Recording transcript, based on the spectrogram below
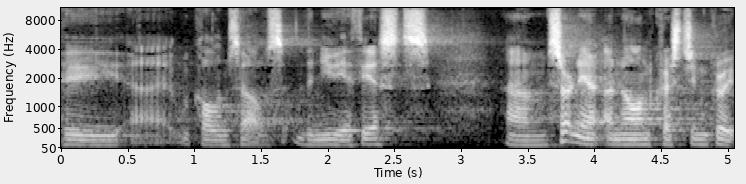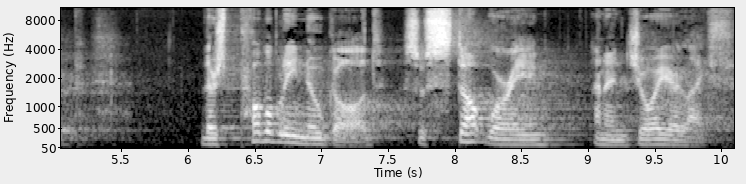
who uh, would call themselves the New Atheists, um, certainly a, a non Christian group. There's probably no God, so stop worrying and enjoy your life.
